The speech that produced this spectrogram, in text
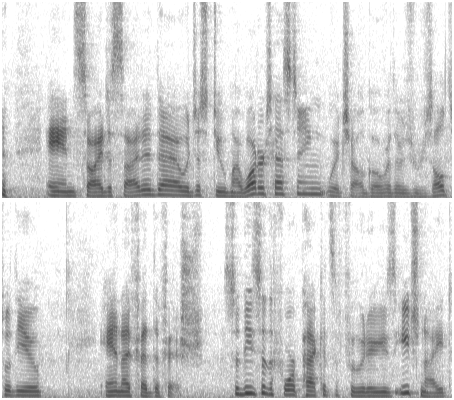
and so I decided I would just do my water testing, which I'll go over those results with you. And I fed the fish. So these are the four packets of food I use each night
